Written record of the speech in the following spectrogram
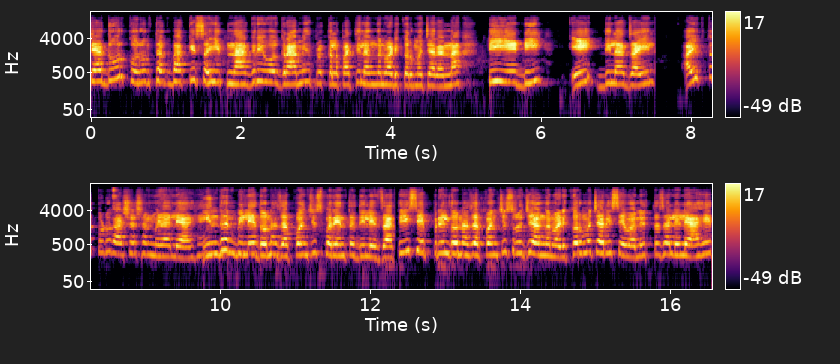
त्या दूर करून थकबाकी सहित नागरी व ग्रामीण प्रकल्पातील अंगणवाडी कर्मचाऱ्यांना टी ए डी ए दिला जाईल. आयुक्तकडून आश्वासन मिळाले आहे. इंधन बिले दोन हजार पंचवीसपर्यंत दिले जात. तीस एप्रिल दोन हजार पंचवीस रोजी अंगणवाडी कर्मचारी सेवानिवृत्त झालेले आहेत.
